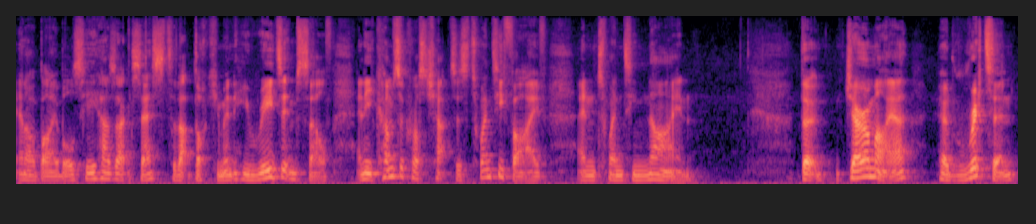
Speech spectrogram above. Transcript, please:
in our Bibles. He has access to that document. He reads it himself, and he comes across chapters 25 and 29. that Jeremiah had written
